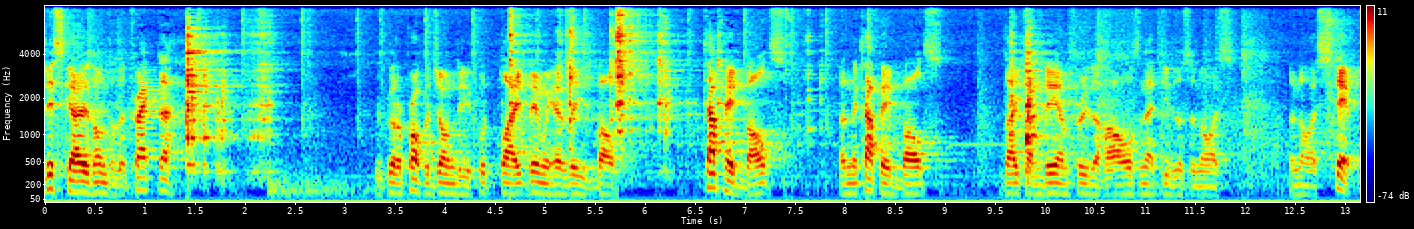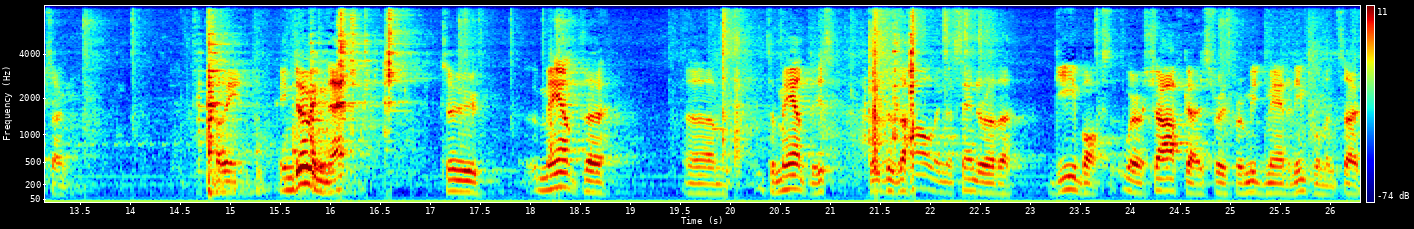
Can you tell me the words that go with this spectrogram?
this goes onto the tractor. We've got a proper John Deere foot plate, then we have these bolts, cup head bolts, and the cup head bolts, they come down through the holes and that gives us a nice, a nice step. So I think in doing that, to mount the, um, to mount this, there's a hole in the centre of the gearbox where a shaft goes through for a mid-mounted implement. So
